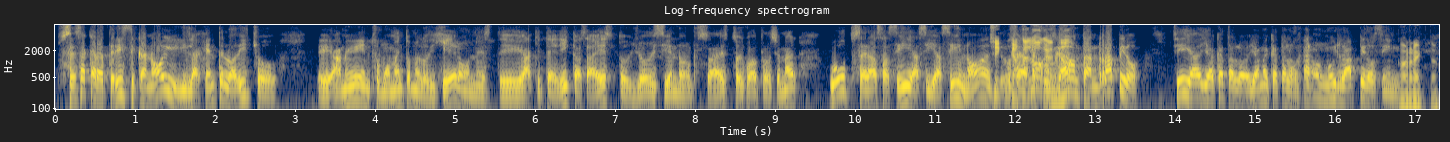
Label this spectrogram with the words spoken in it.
pues, esa característica, ¿no? Y, la gente lo ha dicho. Eh, a mí en su momento me lo dijeron, este, ¿a qué te dedicas a esto? Yo diciendo, pues a esto soy jugador profesional. Ups, serás así, así, así, ¿no? Sí, o sea, me juzgaron tan rápido. Sí, ya, ya, ya me catalogaron muy rápido sin... Correcto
